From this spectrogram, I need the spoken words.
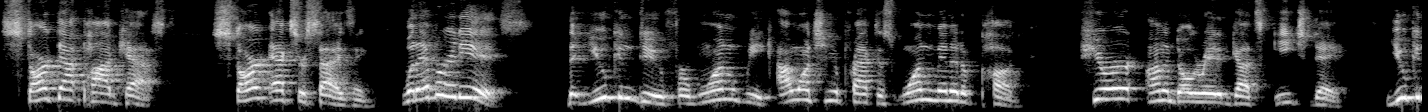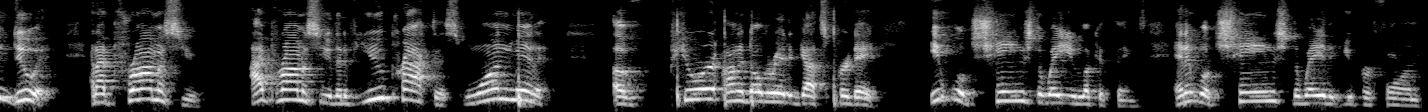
Start that podcast. Start exercising. Whatever it is that you can do for one week, I want you to practice one minute of pug, pure, unadulterated guts each day. You can do it. And I promise you, I promise you that if you practice one minute of pure, unadulterated guts per day, it will change the way you look at things and it will change the way that you perform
